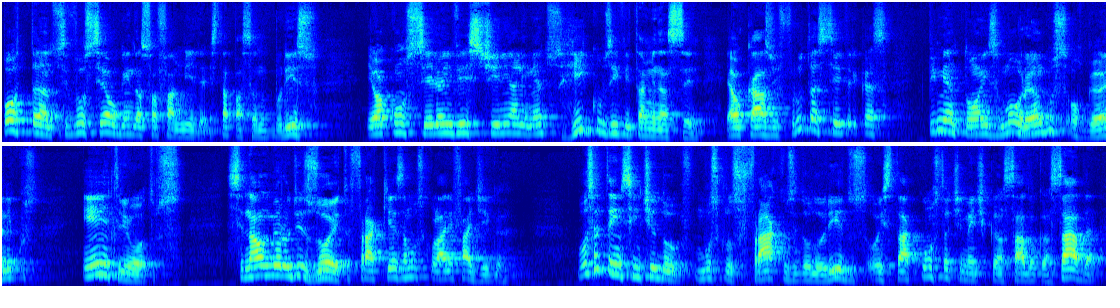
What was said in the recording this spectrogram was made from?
Portanto, se você ou alguém da sua família está passando por isso, eu aconselho a investir em alimentos ricos em vitamina C. É o caso de frutas cítricas, pimentões, morangos orgânicos, entre outros. Sinal número 18: fraqueza muscular e fadiga. Você tem sentido músculos fracos e doloridos ou está constantemente cansado ou cansada?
